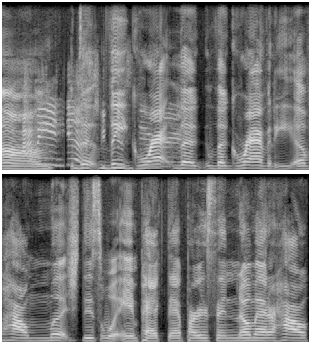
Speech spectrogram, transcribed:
Um, mean, yes, the the gra- the the gravity of how much this will impact that person, no matter how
